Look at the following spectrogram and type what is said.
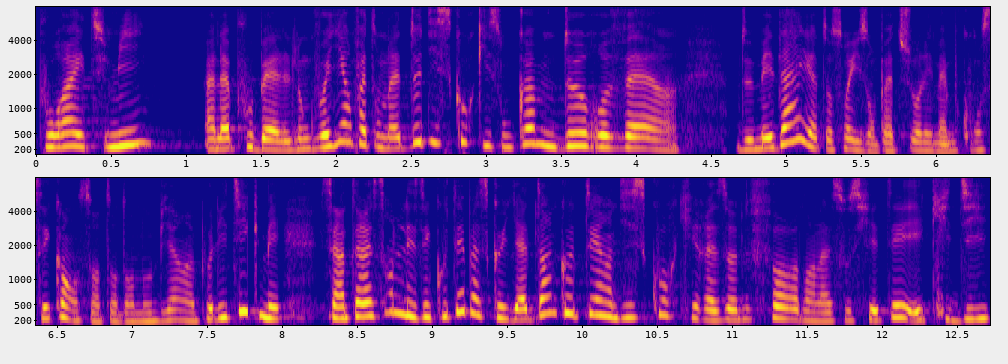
pourra être mis à la poubelle. Donc vous voyez, en fait, on a deux discours qui sont comme deux revers de médaille. Attention, ils n'ont pas toujours les mêmes conséquences, entendons-nous bien, en politique, mais c'est intéressant de les écouter parce qu'il y a d'un côté un discours qui résonne fort dans la société et qui dit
